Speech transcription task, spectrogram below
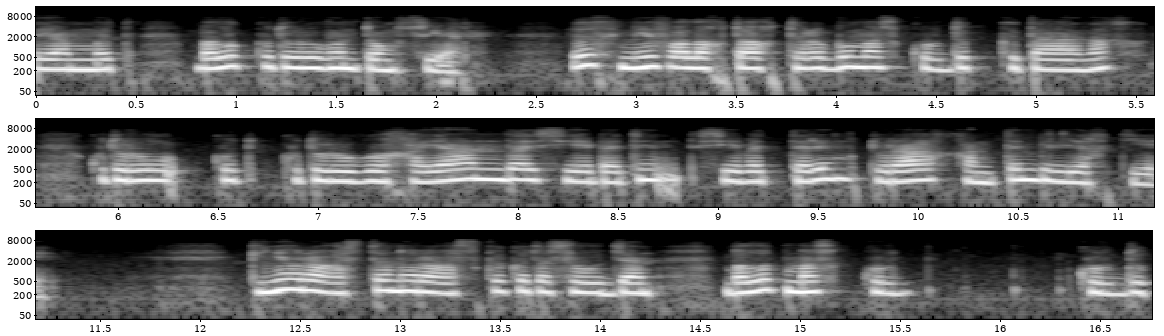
ыйаммыт балык кутуругун тоҥсуйар. Ых миф олохтоохторо бу мас курдук кытаанах кутуругу хайаан да сиэбэттэрин тураах хантан билиэх дии. Кини ураҕастан ураҕаска көтө сылдьан балык мас курдук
